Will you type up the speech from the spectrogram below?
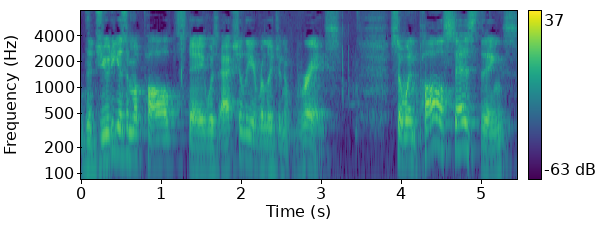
The Judaism of Paul's day was actually a religion of grace. So when Paul says things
